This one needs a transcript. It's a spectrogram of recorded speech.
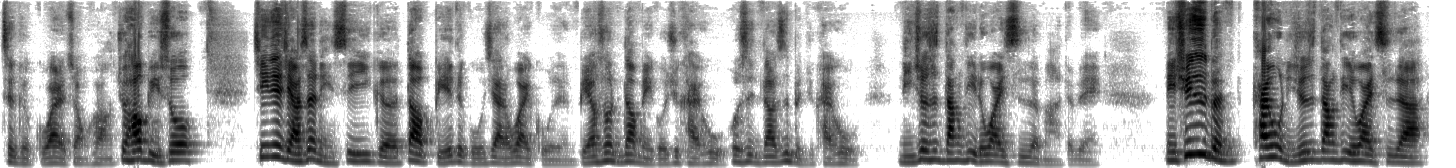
这个国外的状况。就好比说，今天假设你是一个到别的国家的外国人，比方说你到美国去开户，或是你到日本去开户，你就是当地的外资了嘛，对不对？你去日本开户，你就是当地的外资啊。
